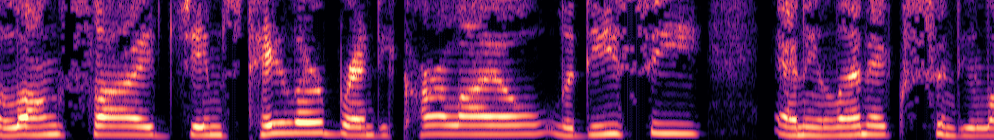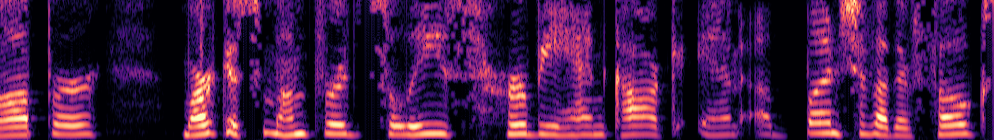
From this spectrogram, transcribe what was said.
alongside James Taylor, Brandi Carlile, Ledisi, Annie Lennox, Cyndi Lauper, Marcus Mumford, Celeste, Herbie Hancock, and a bunch of other folks.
